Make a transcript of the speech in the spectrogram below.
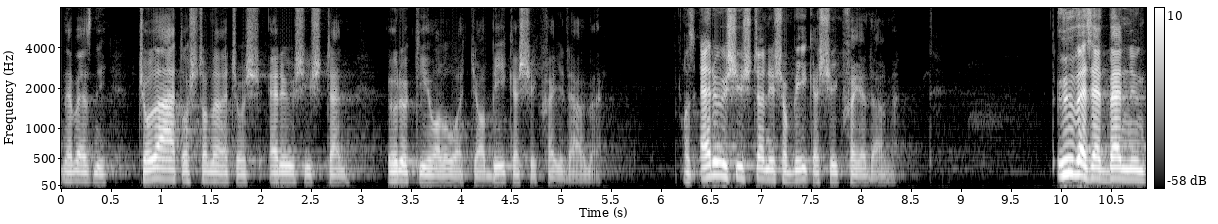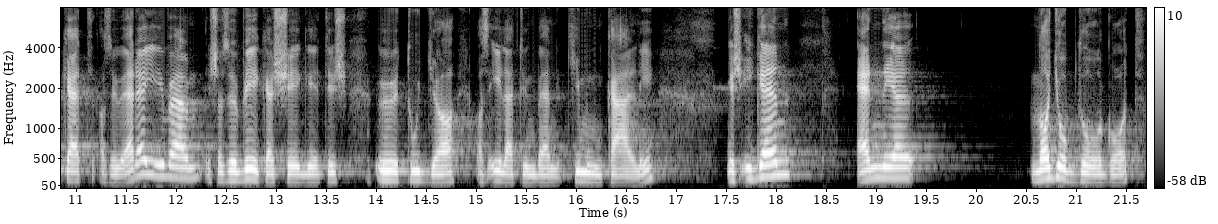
nevezni, csodálatos, tanácsos, erős Isten, örökkévaló atya, a békesség fejedelme. Az erős Isten és a békesség fejedelme. Ő vezet bennünket az ő erejével, és az ő békességét is ő tudja az életünkben kimunkálni. És igen, ennél nagyobb dolgot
